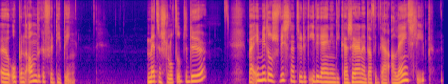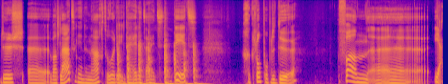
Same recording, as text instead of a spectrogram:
uh, op een andere verdieping. Met een slot op de deur. Maar inmiddels wist natuurlijk iedereen in die kazerne dat ik daar alleen sliep. Dus uh, wat later in de nacht hoorde ik de hele tijd dit. Geklop op de deur van uh, ja,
